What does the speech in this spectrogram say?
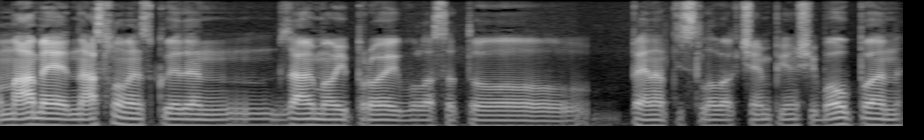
máme na Slovensku jeden zaujímavý projekt, volá sa to Penalty Slovak Championship Open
